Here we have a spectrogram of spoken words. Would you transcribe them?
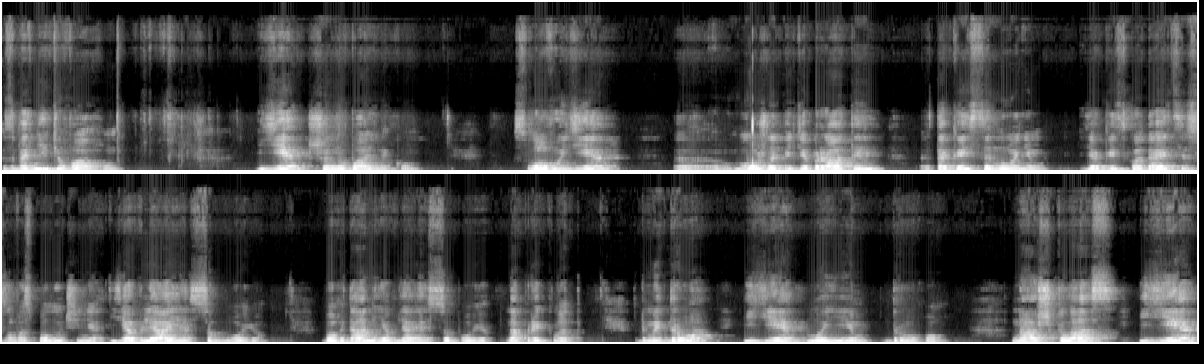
Зверніть увагу, є шанувальником. Слово є е, можна підібрати такий синонім, який складається словосполучення являє собою. Богдан являє собою. Наприклад, Дмитро є моїм другом. Наш клас є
